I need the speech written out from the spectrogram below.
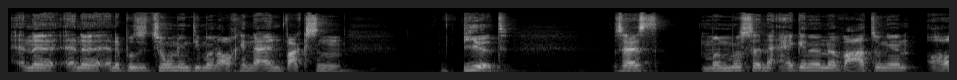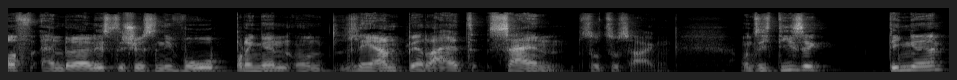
eine, eine, eine Position, in die man auch hineinwachsen wird. Das heißt, man muss seine eigenen Erwartungen auf ein realistisches Niveau bringen und lernbereit sein, sozusagen. Und sich diese Dinge,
